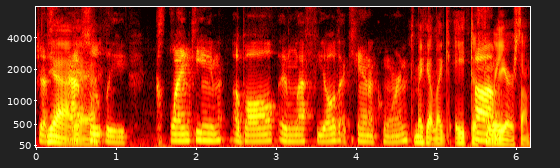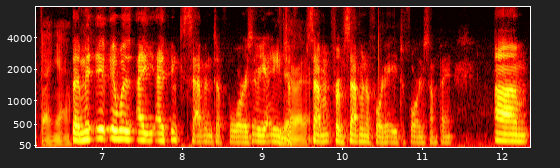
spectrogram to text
just Yeah, yeah, yeah. absolutely clanking a ball in left field, a can of corn. To make it like eight to Um, three or something, yeah. I mean, it, it was I, I think seven to four, so yeah, eight Yeah, to right. seven from seven to four to eight to four or something. Um,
